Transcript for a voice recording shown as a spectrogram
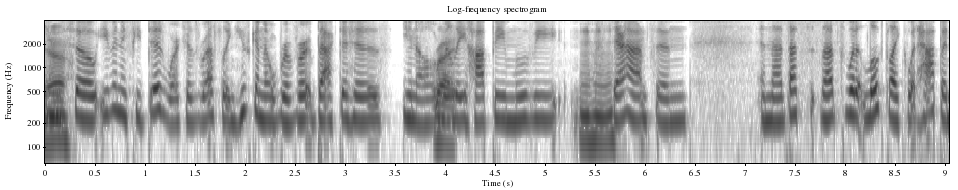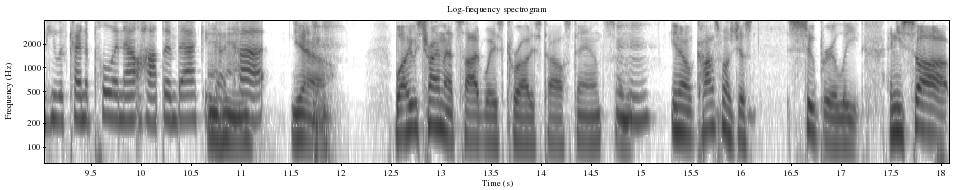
Yeah. And so even if he did work his wrestling, he's going to revert back to his, you know, Right. really hoppy movie Mm-hmm. stance and and that that's that's what it looked like what happened. He was kind of pulling out, hopping back and Mm-hmm. got caught. Yeah. Well, he was trying that sideways karate style stance, and Mm-hmm. you know, Cosmo's just super elite. And you saw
